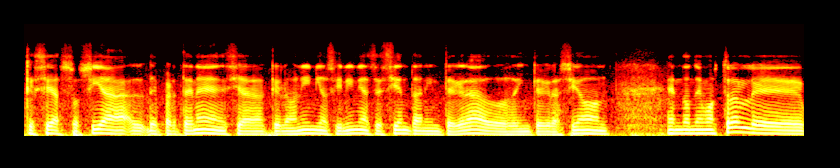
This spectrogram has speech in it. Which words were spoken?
que sea social, de pertenencia, que los niños y niñas se sientan integrados, de integración, en donde mostrarle,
